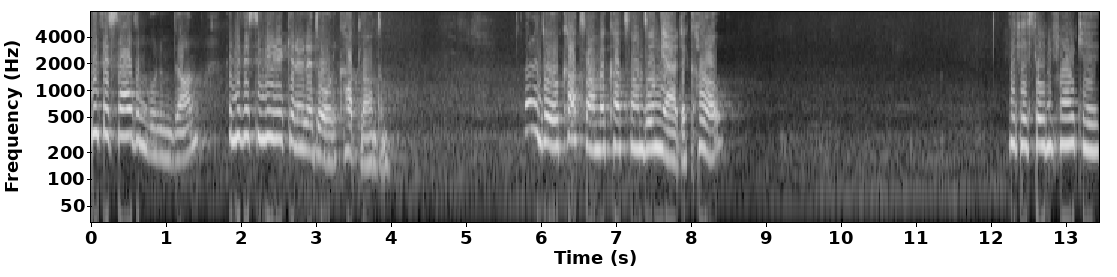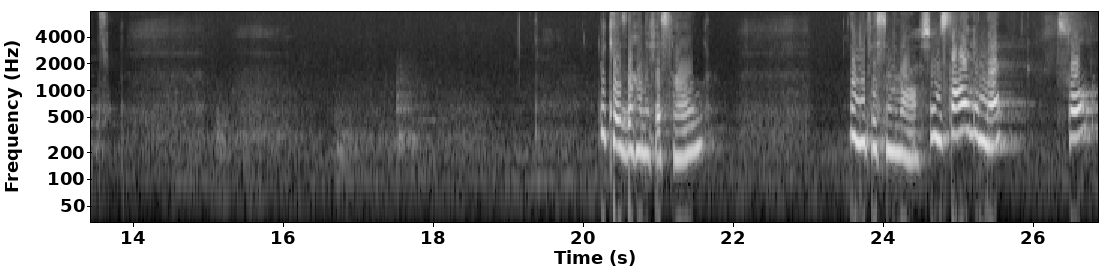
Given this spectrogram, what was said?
Nefes aldım burnumdan ve nefesimi verirken öne doğru katlandım. Öne doğru katlan ve katlandığın yerde kal. Nefeslerini fark et. Bir kez daha nefes al. Ve nefesini ver. Şimdi sağ elinle sol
